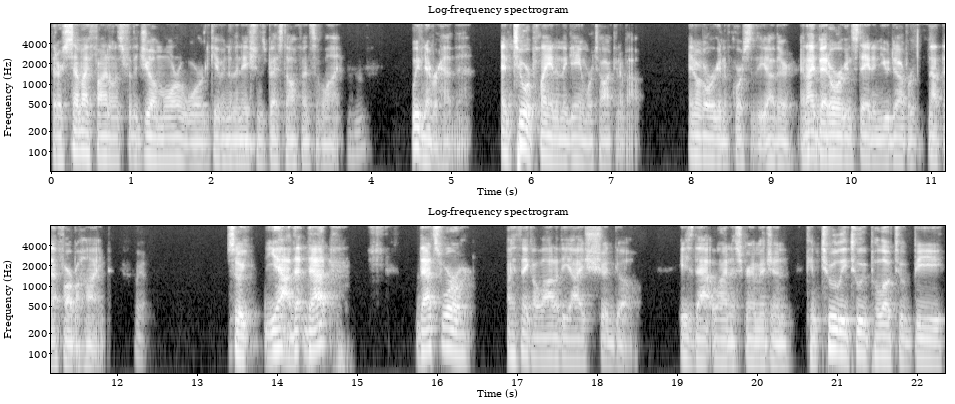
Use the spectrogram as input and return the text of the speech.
that are semifinalists for the Joe Moore Award given to the nation's best offensive line. Mm-hmm. We've never had that. And two are playing in the game we're talking about and Oregon, of course, is the other. And I bet Oregon State and UW are not that far behind. Yeah. So yeah, that that that's where I think a lot of the eyes should go is that line of scrimmage and can Tuli Tuipulotu be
